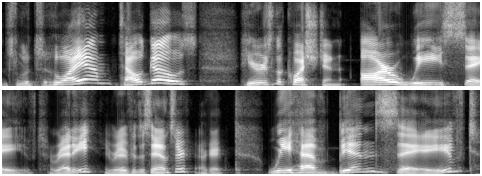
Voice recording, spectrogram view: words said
It's, it's who I am. It's how it goes. Here's the question: Are we saved? Ready? You ready for this answer? Okay. We have been saved.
